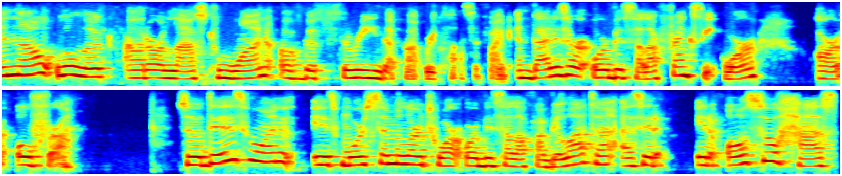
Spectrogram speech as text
And now we'll look at our last one of the three that got reclassified, and that is our Orbicella franksi, or our OFRA. So this one is more similar to our Orbicella faveolata as it, it also has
